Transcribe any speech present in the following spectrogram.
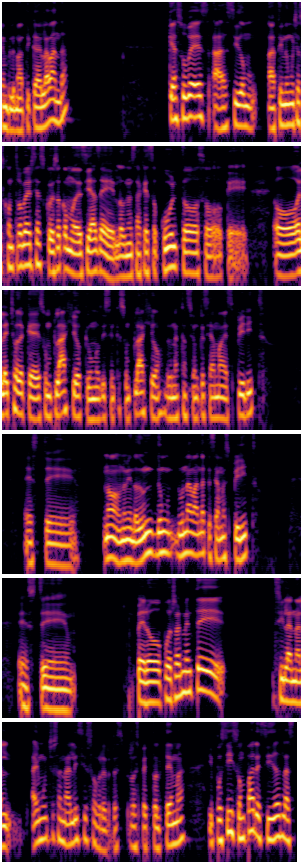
emblemática de la banda que a su vez ha sido ha tenido muchas controversias con eso como decías de los mensajes ocultos o que o el hecho de que es un plagio que unos dicen que es un plagio de una canción que se llama Spirit. Este no no miento de, de, una banda que se llama Spirit. Este pero pues realmente si la hay muchos análisis sobre respecto al tema y pues sí son parecidas las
